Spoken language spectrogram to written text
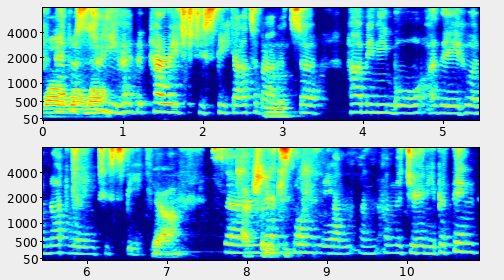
wow, that was wow, three wow. who had the courage to speak out about mm. it. So how many more are there who are not willing to speak? Yeah. So Absolutely. that started me on, on, on, the journey. But then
